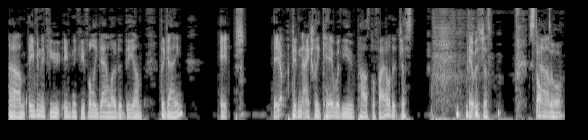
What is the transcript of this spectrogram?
Um, even if you even if you fully downloaded the um the game, it it Yep. didn't actually care whether you passed or failed. It just it was just Stopped um, or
